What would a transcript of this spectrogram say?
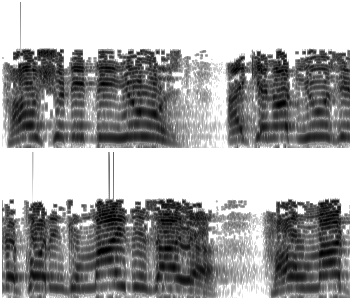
how should it be used? I cannot use it according to my desire. How much,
